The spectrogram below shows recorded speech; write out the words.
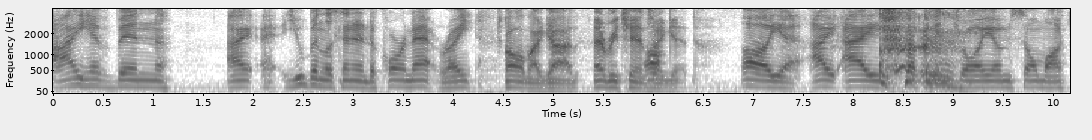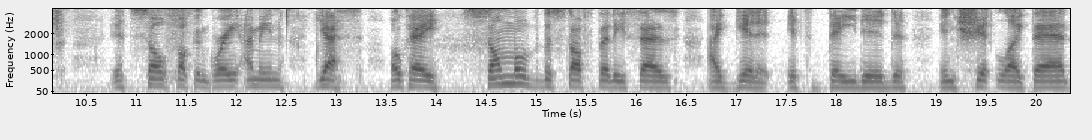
I have been, I you've been listening to Cornette, right? Oh my God. Every chance I get. Oh yeah, I I fucking enjoy him so much. It's so fucking great. I mean, yes, okay. Some of the stuff that he says, I get it. It's dated and shit like that.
